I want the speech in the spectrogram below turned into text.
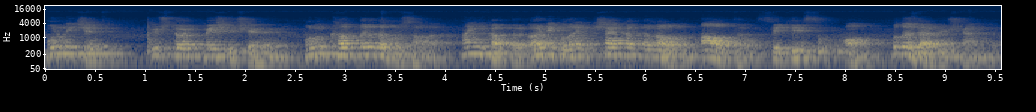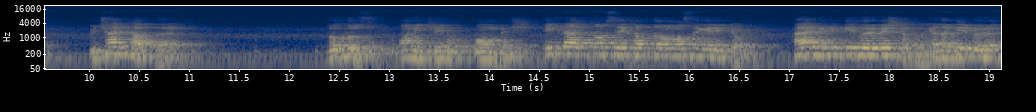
Bunun için 3, 4, 5 üçgenidir. Bunun katları da bunu sağlar. Hangi katları? Örnek olarak ikişer katlarını alalım. 6, 8, 10. Bu da özel bir üçgendir. Üçer katları 9, 12, 15. İlla tam sayı katlar olmasına gerek yok. Her birinin 1 bölü 5 katını ya da 1 bölü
